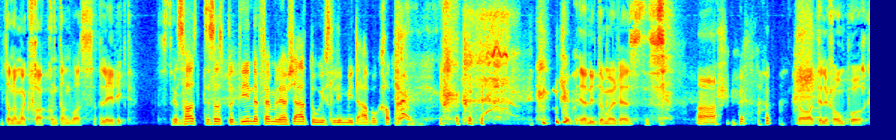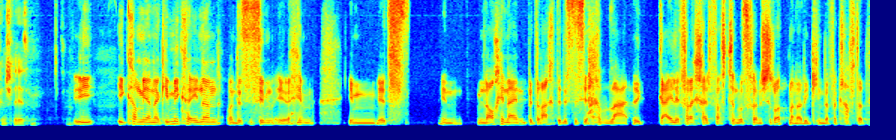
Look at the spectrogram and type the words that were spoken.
Und dann haben wir gefragt und dann war es erledigt. Das Das heißt, das heißt, bei dir in der Family hast du auch du Limit-Abo gehabt. ja, nicht einmal das. das Ah. da ein Telefonbuch kannst du lesen. ich, ich kann mich an ein Gimmick erinnern und das ist im, im, im jetzt in, im Nachhinein betrachtet, ist das ja eine geile Frechheit fast schon, was für ein Schrott man an die Kinder verkauft hat.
